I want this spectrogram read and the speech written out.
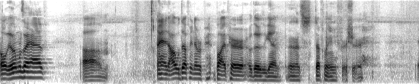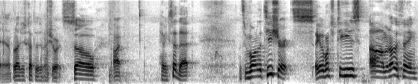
all the other ones I have. Um, and I will definitely never buy a pair of those again. And that's definitely for sure. Yeah, but I just cut those in the shorts. So, alright. Having said that, let's move on to the t-shirts. I got a bunch of tees. Um, another thing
